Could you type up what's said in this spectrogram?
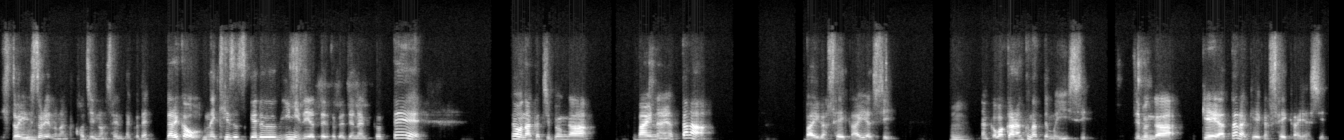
一人一人のなんか個人の選択で、誰かをね、傷つける意味でやってるとかじゃなくて、でもなんか自分がバイなんやったら、バイが正解やし、うん。なんか分からんくなってもいいし、自分がゲイやったらゲイが正解やし、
